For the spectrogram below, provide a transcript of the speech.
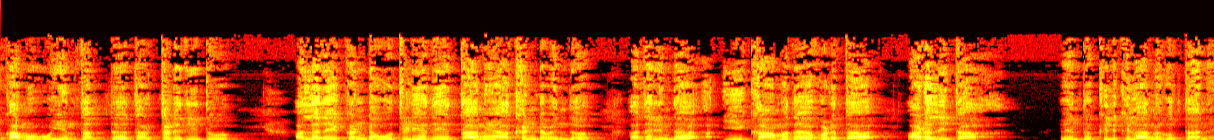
ಕಾಮವು ಏನು ತಡೆದೀತು? ಅಲ್ಲದೆ ಖಂಡವು ತಿಳಿಯದೆ ತಾನೇ ಅಖಂಡವೆಂದು, ಅದರಿಂದ ಈ ಕಾಮದ ಹೊಡೆತ ಆಡಳಿತ ಎಂದು ಕಿಲಕಿಲ ನಗುತ್ತಾನೆ.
